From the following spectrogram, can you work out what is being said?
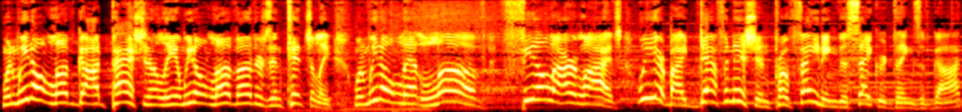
When we don't love God passionately and we don't love others intentionally, when we don't let love fill our lives, we are by definition profaning the sacred things of God.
